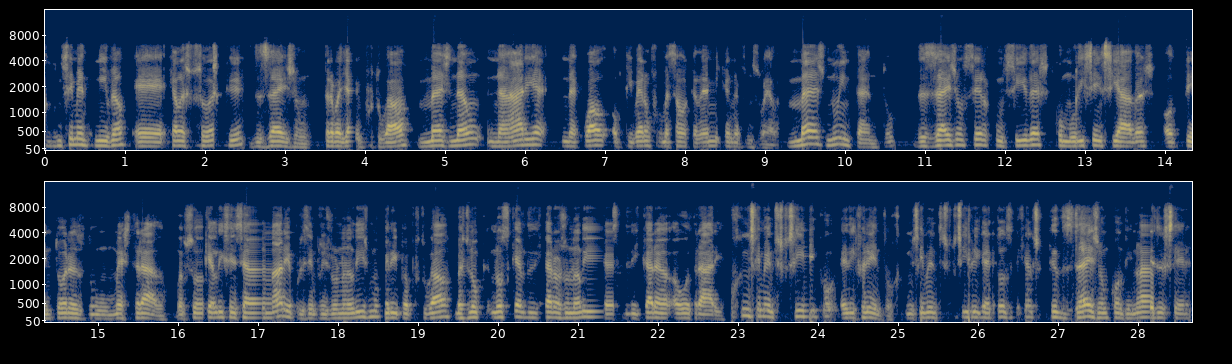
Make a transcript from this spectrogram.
Reconhecimento de nível é aquelas pessoas que desejam trabalhar em Portugal, mas não na área na qual obtiveram formação académica na Venezuela. Mas, no entanto, desejam ser reconhecidas como licenciadas ou detentoras de um mestrado. Uma pessoa que é licenciada na área, por exemplo, em jornalismo, quer ir para Portugal, mas não, não se quer dedicar ao jornalismo, quer se dedicar a, a outra área. O reconhecimento específico é diferente. O reconhecimento específico é todos aqueles que desejam continuar a exercer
